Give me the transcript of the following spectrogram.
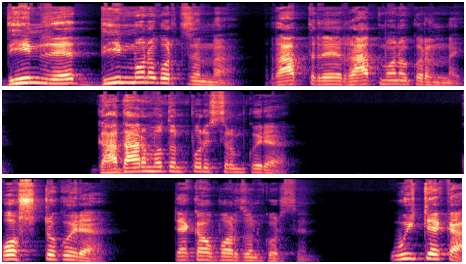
দিন রে দিন মনে করতেছেন না রাত রে রাত মনে করেন নাই। গাদার মতন পরিশ্রম কইরা, কষ্ট কইরা টাকা উপার্জন করছেন। ওই টাকা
